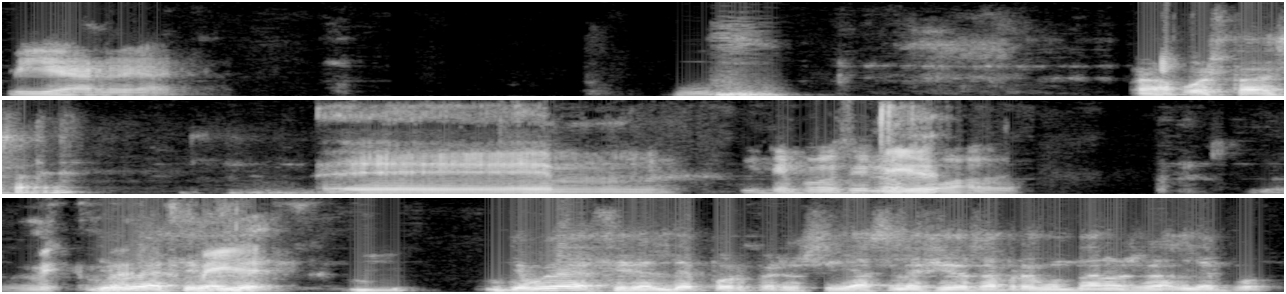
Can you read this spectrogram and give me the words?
Villarreal. Buena apuesta esa, ¿eh? eh, Y te puedo decir los jugadores. mi- Yo voy a decir el, Miguel- yo voy a decir el Depor, pero si ya has elegido esa pregunta no será el Depor.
